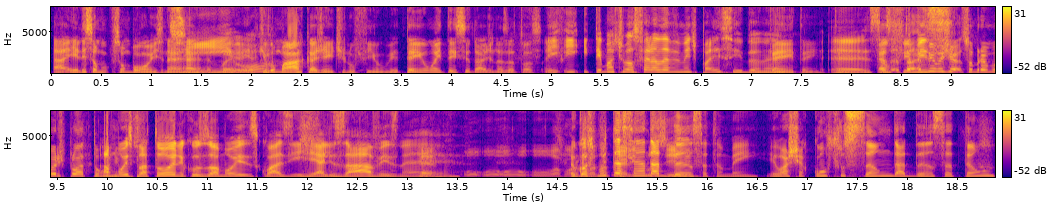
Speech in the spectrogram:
ah, eles são, são bons, né? Sim, É, oh. Aquilo marca a gente no filme. Tem uma intensidade nas atuações. E, e- e tem uma atmosfera levemente parecida, né? tem, tem. tem. É, são Essa- filmes- filmes de- sobre amores platônicos. Amores platônicos, amores quase irrealizáveis, né? É. O, o, o, o Amor Eu gosto muito da Pele, cena da inclusive- dança também. Eu acho a construção da dança tão,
